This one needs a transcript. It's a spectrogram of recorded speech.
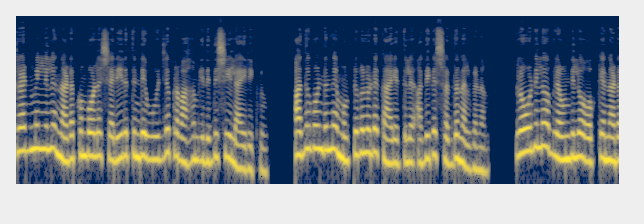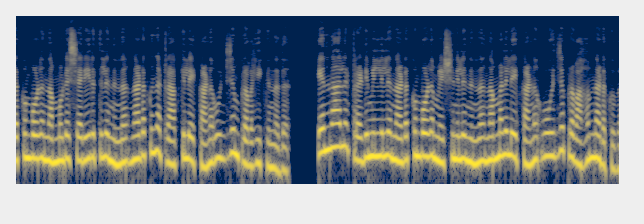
ട്രെഡ്മില്ലിൽ നടക്കുമ്പോൾ ശരീരത്തിന്റെ ഊർജപ്രവാഹം എതിർദിശയിലായിരിക്കും അതുകൊണ്ടുതന്നെ മുട്ടുകളുടെ കാര്യത്തിൽ അധിക ശ്രദ്ധ നൽകണം. റോഡിലോ ഗ്രൗണ്ടിലോ ഒക്കെ നടക്കുമ്പോൾ നമ്മുടെ ശരീരത്തിൽ നിന്ന് നടക്കുന്ന ട്രാക്കിലേക്കാണ് ഊർജം പ്രവഹിക്കുന്നത്. എന്നാൽ ട്രെഡ്മില്ലിൽ നടക്കുമ്പോൾ മെഷീനിൽ നിന്ന് നമ്മളിലേക്കാണ് ഊർജപ്രവാഹം നടക്കുക.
